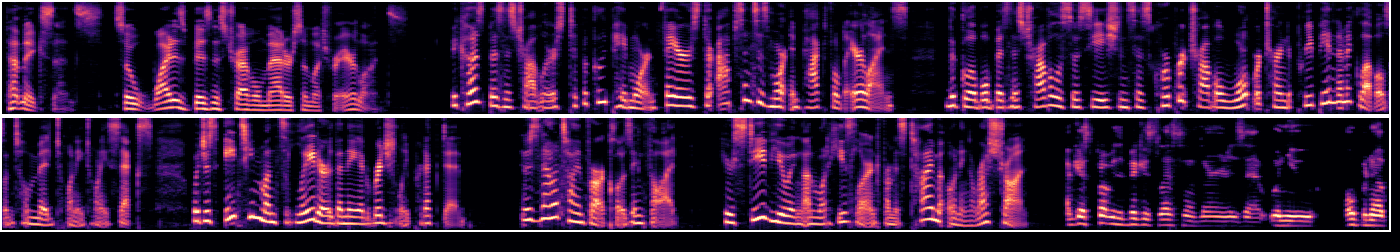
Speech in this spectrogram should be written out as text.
That makes sense. So, why does business travel matter so much for airlines? Because business travelers typically pay more in fares, their absence is more impactful to airlines. The Global Business Travel Association says corporate travel won't return to pre pandemic levels until mid 2026, which is 18 months later than they had originally predicted. It is now time for our closing thought. Here's Steve Ewing on what he's learned from his time owning a restaurant. I guess probably the biggest lesson I've learned is that when you open up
